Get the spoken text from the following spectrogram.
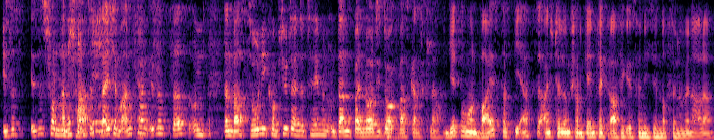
ist es, ist es schon Uncharted gleich am Anfang, ist es das? Und dann war es Sony Computer Entertainment und dann bei Naughty Dog war es ganz klar. Und jetzt, wo man weiß, dass die erste Einstellung schon Gameplay-Grafik ist, finde ich sie noch phänomenaler.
